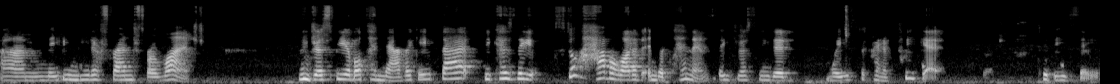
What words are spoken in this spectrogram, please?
Um, maybe meet a friend for lunch and just be able to navigate that because they still have a lot of independence. They just needed ways to kind of tweak it to be safe.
